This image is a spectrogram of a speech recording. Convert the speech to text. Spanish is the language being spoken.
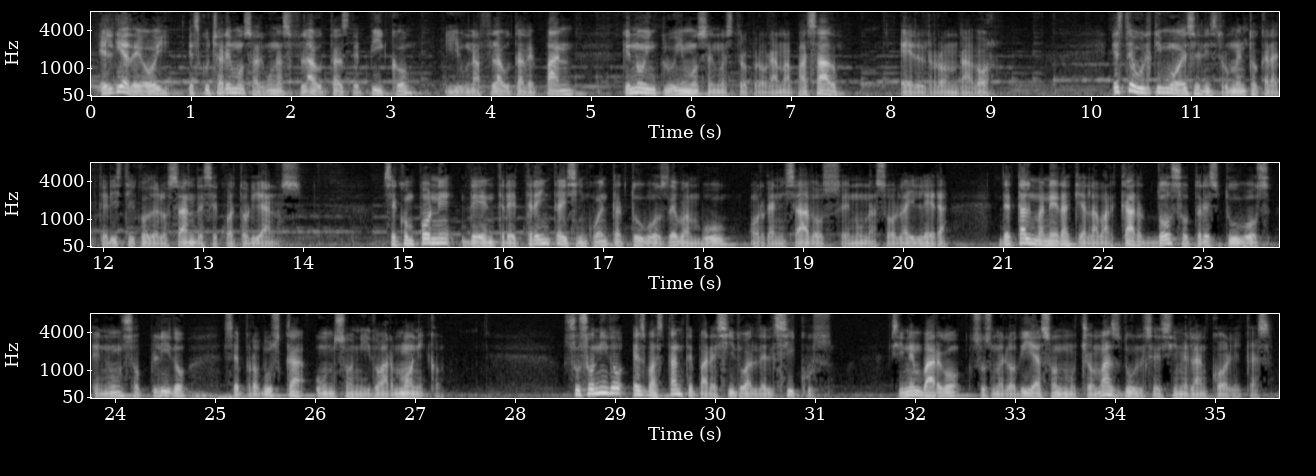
El día de hoy escucharemos algunas flautas de pico y una flauta de pan que no incluimos en nuestro programa pasado, el rondador. Este último es el instrumento característico de los Andes ecuatorianos. Se compone de entre 30 y 50 tubos de bambú organizados en una sola hilera, de tal manera que al abarcar dos o tres tubos en un soplido se produzca un sonido armónico. Su sonido es bastante parecido al del sicus. Sin embargo, sus melodías son mucho más dulces y melancólicas.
